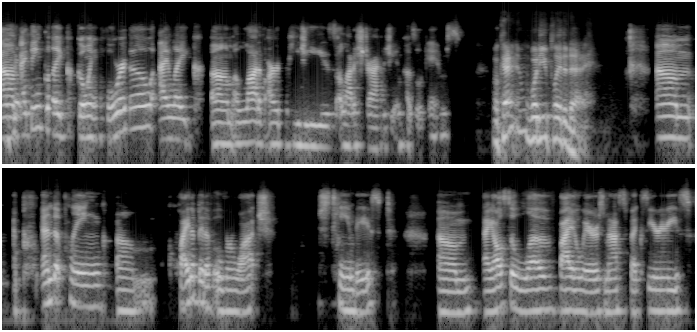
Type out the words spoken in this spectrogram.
Um, i think like going forward though i like um, a lot of rpgs a lot of strategy and puzzle games. Okay and what do you play today? Um, i end up playing um, quite a bit of overwatch just team based um, i also love bioware's mass effect series.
